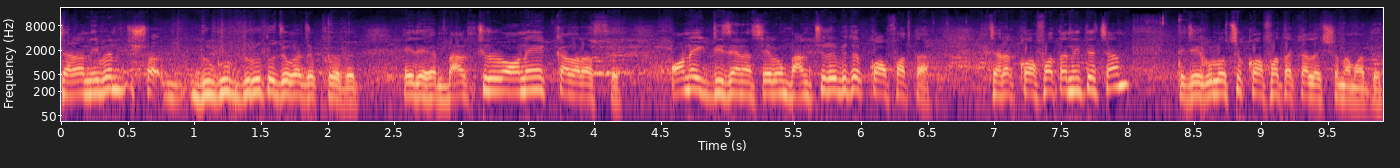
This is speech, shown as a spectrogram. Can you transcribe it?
যারা নেবেন খুব দ্রুত যোগাযোগ করবেন। এই দেখেন বাংচুরের অনেক কালার আছে, অনেক ডিজাইন আছে এবং বাংচুরের ভিতর কফাতা। যারা কফাতা নিতে চান যেগুলো হচ্ছে কফাতা কালেকশন আমাদের।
